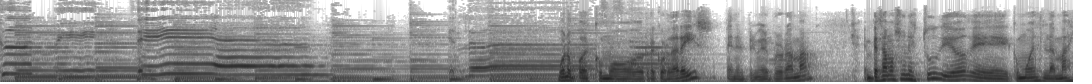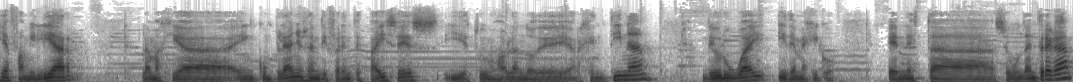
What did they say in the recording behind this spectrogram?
could be the end. It looks Bueno, pues como recordaréis, en el primer programa empezamos un estudio de cómo es la magia familiar, la magia en cumpleaños en diferentes países y estuvimos hablando de Argentina, de Uruguay y de México. En esta segunda entrega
